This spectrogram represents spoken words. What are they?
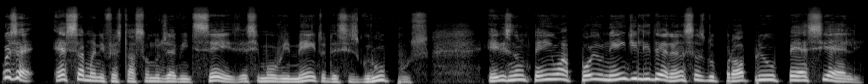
Pois é, essa manifestação do dia 26, esse movimento desses grupos, eles não têm o apoio nem de lideranças do próprio PSL.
